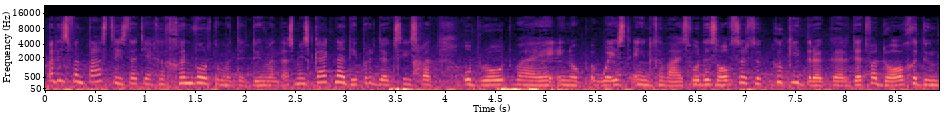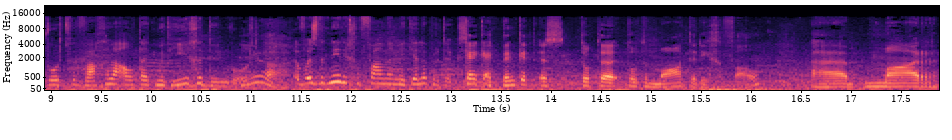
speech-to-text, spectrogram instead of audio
maar dit is fantasties dat jy gegun word om dit te doen want as mens kyk na die produksies wat op Broadway en op West End gewys word dis half so 'n koekie drukker dit wat daar gedoen word verwag hulle altyd moet hier gedoen word. Ja. of is dit nie die geval nou met julle produksie? Kyk ek dink dit is tot 'n tot 'n mate die geval. Uh maar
